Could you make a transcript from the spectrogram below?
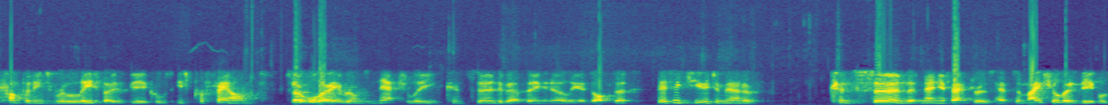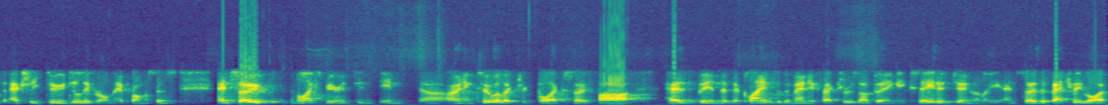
companies release those vehicles is profound. So although everyone's naturally concerned about being an early adopter, there's a huge amount of concern that manufacturers have to make sure those vehicles actually do deliver on their promises. And so my experience in, in uh, owning two electric bikes so far has been that the claims of the manufacturers are being exceeded generally, and so the battery life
